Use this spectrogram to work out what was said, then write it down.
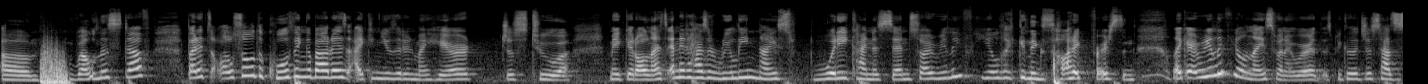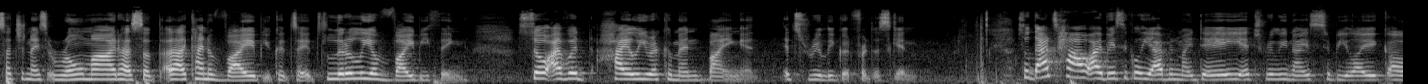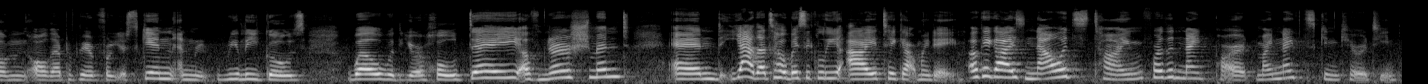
um, wellness stuff but it's also the cool thing about it is i can use it in my hair just to uh, make it all nice. And it has a really nice woody kind of scent. So i really feel like an exotic person. Like i really feel nice when i wear this because it just has such a nice aroma. It has a, that kind of vibe you could say. It's literally a vibey thing. So i would highly recommend buying it. It's really good for the skin so that's how I basically am in my day. It's really nice to be like um, all that prepared for your skin and really goes well with your whole day of nourishment. And yeah, that's how basically I take out my day. Okay, guys, now it's time for the night part, my night skincare routine.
